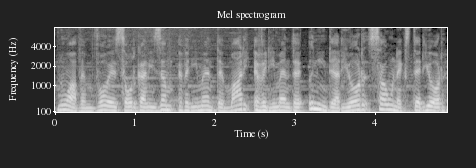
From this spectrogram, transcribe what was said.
Nu avem voie să organizăm evenimente mari, evenimente în interior sau în exterior.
